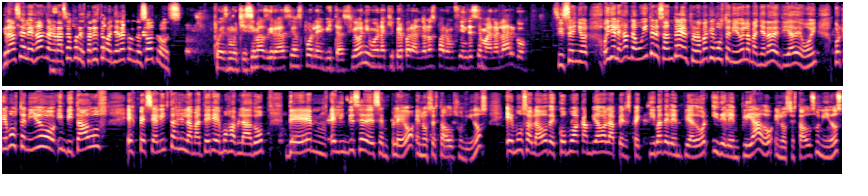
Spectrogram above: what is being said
Gracias, Alejandra. Gracias por estar esta mañana con nosotros. Pues muchísimas gracias por la invitación y bueno, aquí preparándonos para un fin de semana largo. Sí, señor. Oye, Alejandra, muy interesante el programa que hemos tenido en la mañana del día de hoy, porque hemos tenido invitados especialistas en la materia. Hemos hablado del mm, el índice de desempleo en los Estados Unidos. Hemos hablado de cómo ha cambiado la perspectiva del empleador y del empleado en los Estados Unidos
